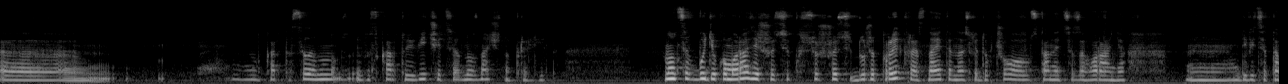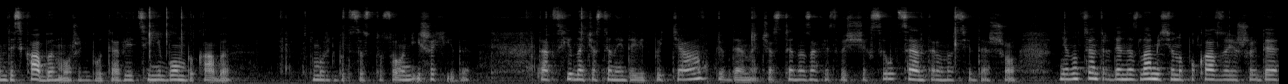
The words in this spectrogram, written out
е, ну, карта сили, ну, з картою вічі це однозначно приліт. Ну, це в будь-якому разі щось, щось дуже прикре, знаєте, внаслідок чого станеться загорання. Дивіться, там десь каби можуть бути, авіаційні бомби, каби можуть бути застосовані і шахіди. Так, східна частина йде відбиття, південна частина захист вищих сил. Центр у нас іде що? Ні, ну центр йде незламність, воно показує, що йде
